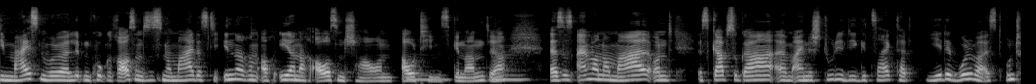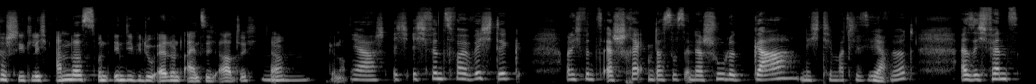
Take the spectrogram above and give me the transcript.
die meisten Vulvalippen gucken raus und es ist normal, dass die inneren auch eher nach außen schauen, Outies genannt, ja. Mhm. Es ist einfach normal und es gab sogar ähm, eine Studie, die gezeigt hat, jede Vulva ist unterschiedlich, anders und individuell und einzigartig. Ja, Mhm. genau. Ja, ich, ich finde es voll wichtig und ich finde es erschreckend, dass es in der Schule gar nicht thematisiert Ja. wird. Also ich fände es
